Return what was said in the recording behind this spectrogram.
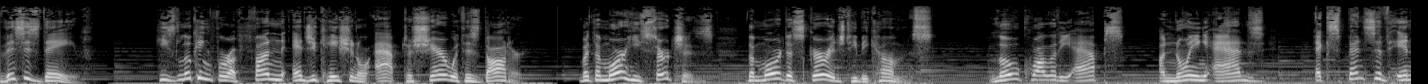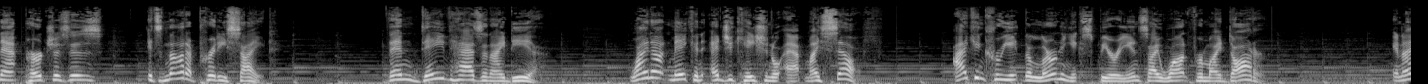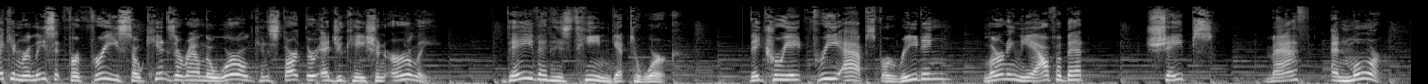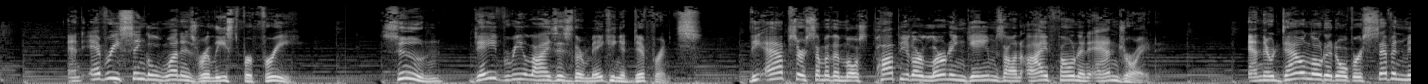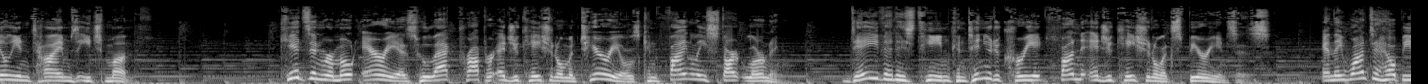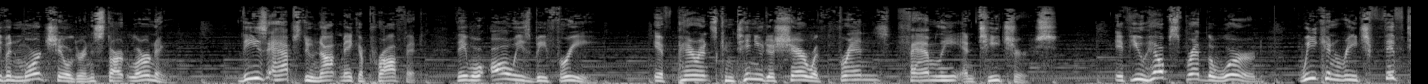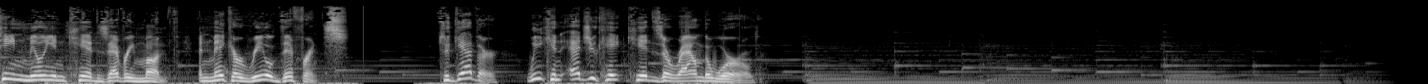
This is Dave. He's looking for a fun educational app to share with his daughter. But the more he searches, the more discouraged he becomes. Low quality apps, annoying ads, expensive in app purchases, it's not a pretty sight. Then Dave has an idea. Why not make an educational app myself? I can create the learning experience I want for my daughter. And I can release it for free so kids around the world can start their education early. Dave and his team get to work. They create free apps for reading, learning the alphabet, shapes, math, and more. And every single one is released for free. Soon, Dave realizes they're making a difference. The apps are some of the most popular learning games on iPhone and Android, and they're downloaded over 7 million times each month. Kids in remote areas who lack proper educational materials can finally start learning. Dave and his team continue to create fun educational experiences, and they want to help even more children start learning. These apps do not make a profit, they will always be free if parents continue to share with friends, family, and teachers. If you help spread the word, we can reach 15 million kids every month and make a real difference. Together, we can educate kids around the world.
